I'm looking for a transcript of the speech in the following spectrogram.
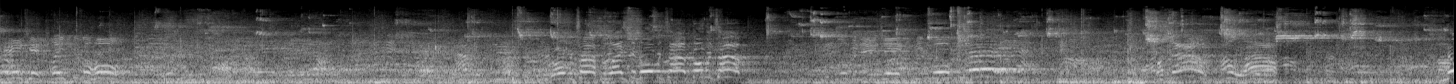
AJ, play through the hole. Go over top, Elisha. Go over top, go over top. Keep moving, AJ. Keep moving. Watch out. Oh, wow. No,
